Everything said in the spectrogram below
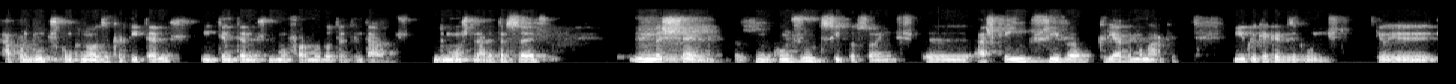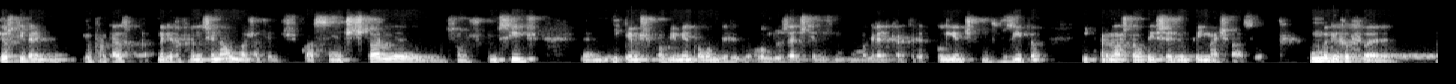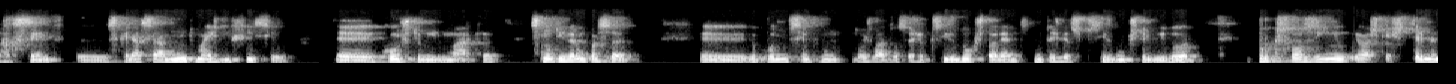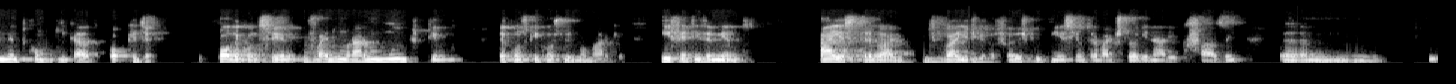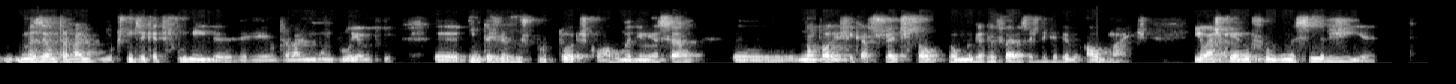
há produtos com que nós acreditamos e tentamos de uma forma ou de outra tentá-los demonstrar a terceiros, mas sem um conjunto de situações uh, acho que é impossível criar uma marca. E o que é que eu quero dizer com isto? Eu, eh, eu, estiver, eu por acaso, na Guerra Nacional, nós já temos quase 100 anos de história, somos conhecidos, e temos, obviamente, ao longo, de, ao longo, dos anos, temos uma grande carteira de clientes que nos visitam e que para nós talvez seja um bocadinho mais fácil. Uma garrafeira recente, eh, se calhar será muito mais difícil eh, construir marca se não tiver um parceiro. Eh, eu ponho-me sempre nos dois lados, ou seja, eu preciso de um restaurante, muitas vezes preciso de um distribuidor, porque sozinho eu acho que é extremamente complicado, ou, quer dizer, pode acontecer, vai demorar muito tempo a conseguir construir uma marca efetivamente há esse trabalho de várias garrafeiras que eu conheço e é um trabalho extraordinário que fazem, um, mas é um trabalho, eu costumo dizer que é de formiga, é um trabalho muito lento uh, e muitas vezes os produtores com alguma dimensão uh, não podem ficar sujeitos só a uma garrafeira, ou seja, tem que haver algo mais. E eu acho que é, no fundo, uma sinergia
